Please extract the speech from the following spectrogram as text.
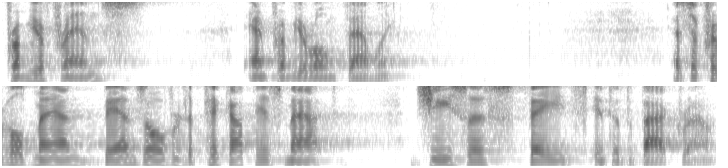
from your friends, and from your own family. As the crippled man bends over to pick up his mat, Jesus fades into the background.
